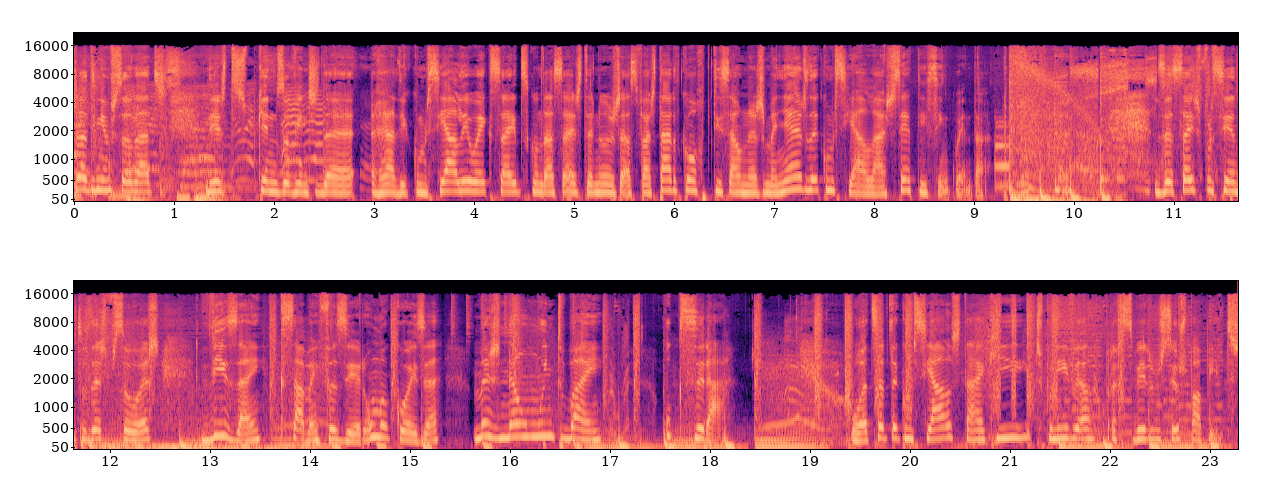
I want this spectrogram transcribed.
Já tínhamos saudades destes pequenos ouvintes da rádio comercial. Eu é que sei de segunda a sexta no Já Se Faz Tarde, com repetição nas manhãs da comercial às 7h50. 16% das pessoas dizem que sabem fazer uma coisa, mas não muito bem. O que será? O WhatsApp da comercial está aqui disponível para receber os seus palpites.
